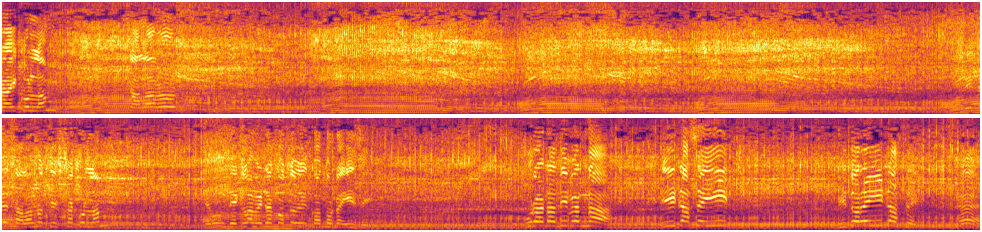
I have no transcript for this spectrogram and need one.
ট্রাই করলাম। চালানোর নিজে চালানোর চেষ্টা করলাম এবং দেখলাম এটা কত কতটা ইজি পুরাটা দিবেন না। ইট আছে, ইট। ভিতরে ইট আছে। হ্যাঁ।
